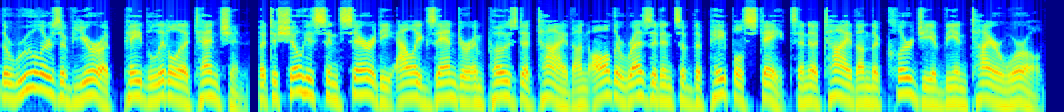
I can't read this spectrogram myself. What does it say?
The rulers of Europe paid little attention, but to show his sincerity Alexander imposed a tithe on all the residents of the Papal States and a tithe on the clergy of the entire world.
